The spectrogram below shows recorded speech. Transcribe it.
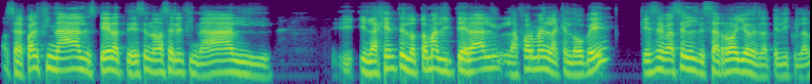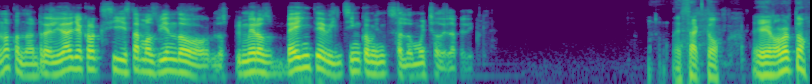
o sea, ¿cuál final? Espérate, ese no va a ser el final. Y, la gente lo toma literal, la forma en la que lo ve, que ese va a ser el desarrollo de la película, ¿no? Cuando en realidad yo creo que sí estamos viendo los primeros 20, 25 minutos a lo mucho de la película. Exacto. Eh, Roberto.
